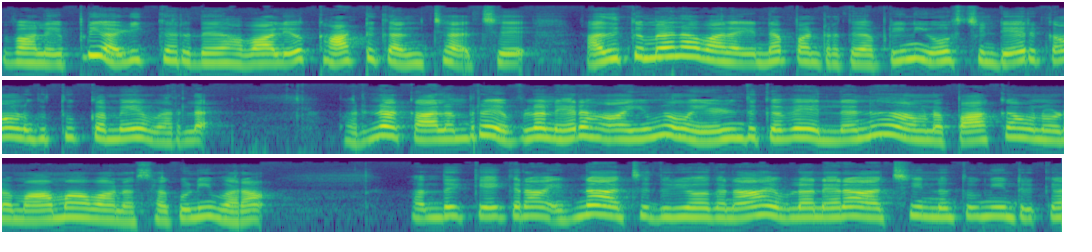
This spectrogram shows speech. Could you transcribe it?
இவாளை எப்படி அழிக்கிறது? அவளையோ காட்டுக்கு அனுப்பிச்சாச்சு. அதுக்கு மேலே அவளை என்ன பண்ணுறது அப்படின்னு யோசிச்சுட்டே இருக்கான். அவனுக்கு தூக்கமே வரல. மறுநாள் காலம்புற எவ்வளோ நேரம் ஆயும் அவன் எழுந்துக்கவே இல்லைன்னு அவனை பார்க்க அவனோட மாமாவான சகுனி வரான். வந்து கேட்குறான் என்ன ஆச்சு துரியோதனா? இவ்வளோ நேரம் ஆச்சு இன்னும் தூங்கிட்டு இருக்க?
